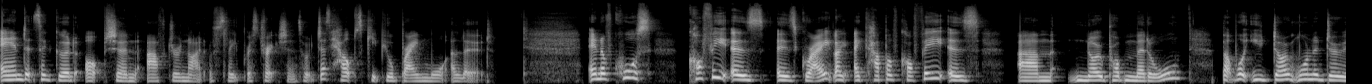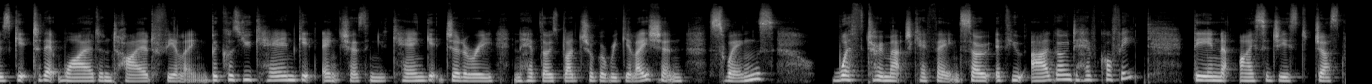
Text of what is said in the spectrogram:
And it's a good option after a night of sleep restriction. So it just helps keep your brain more alert. And of course, coffee is is great. Like a cup of coffee is um, no problem at all. But what you don't want to do is get to that wired and tired feeling because you can get anxious and you can get jittery and have those blood sugar regulation swings with too much caffeine. So if you are going to have coffee, then I suggest just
